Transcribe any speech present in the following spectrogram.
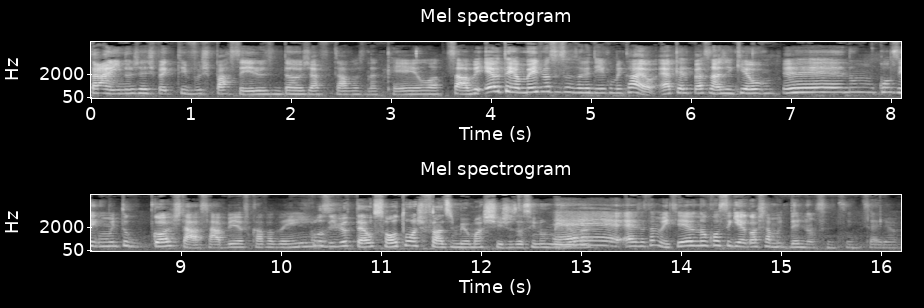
traindo os respectivos parceiros, então eu já ficava naquela, sabe? Eu tenho a mesma sensação que eu tinha com o Mikael. É aquele personagem que eu é, não consigo muito gostar, sabe? Eu ficava bem. Inclusive, o Theo solta umas frases meio machistas assim, no meio, né? É, exatamente. Eu não conseguia gostar muito dele, não, sendo sincera.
